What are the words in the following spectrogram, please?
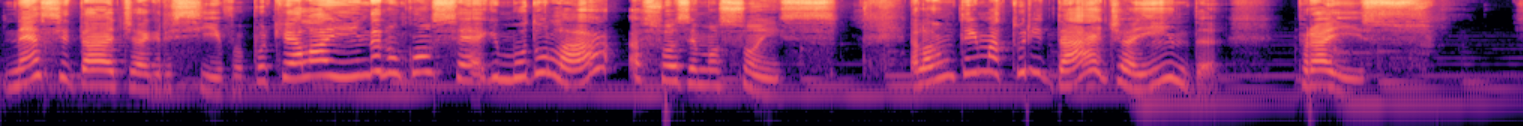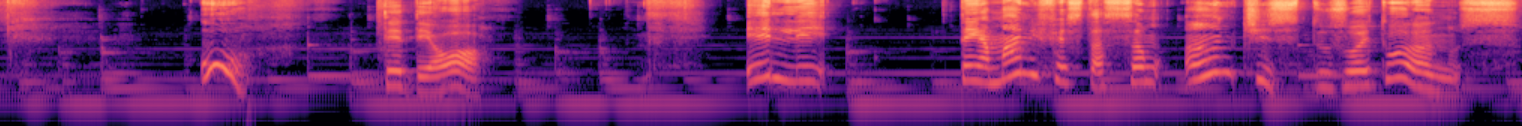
nessa idade é agressiva? Porque ela ainda não consegue modular as suas emoções. Ela não tem maturidade ainda para isso. O TDO ele tem a manifestação antes dos oito anos.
